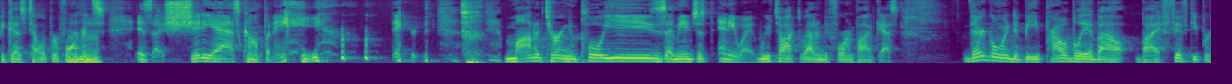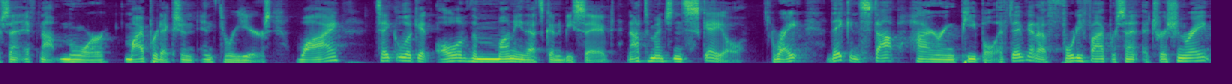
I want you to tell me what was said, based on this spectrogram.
because teleperformance mm-hmm. is a shitty ass company. They're monitoring employees. I mean, just anyway, we've talked about them before in podcasts. They're going to be probably about by 50%, if not more, my prediction in three years. Why? Take a look at all of the money that's going to be saved, not to mention scale right? They can stop hiring people. If they've got a 45% attrition rate,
